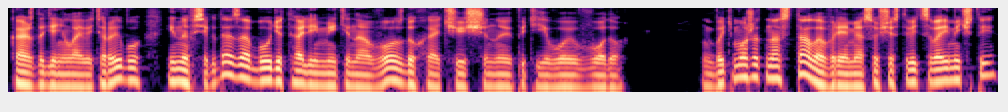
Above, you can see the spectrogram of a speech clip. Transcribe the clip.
каждый день ловить рыбу и навсегда забудет о лимите на воздух и очищенную питьевую воду. Быть может, настало время осуществить свои мечты?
